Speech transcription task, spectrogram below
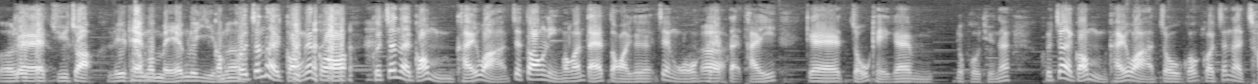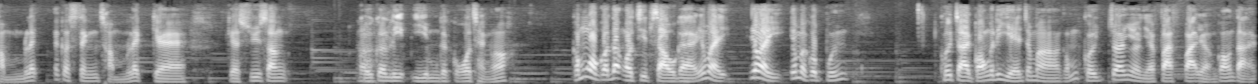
嘅著作，你聽個名都厭咁。佢真係講一個，佢真係講吳啟華，即係當年我講第一代嘅，即係我嘅睇嘅早期嘅吳玉蒲團咧，佢真係講吳啟華做嗰個真係沉溺一個性沉溺嘅嘅書生，佢個獵豔嘅過程咯。咁我覺得我接受嘅，因為因為因為個本佢就係講嗰啲嘢啫嘛，咁佢將樣嘢發發揚光大，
